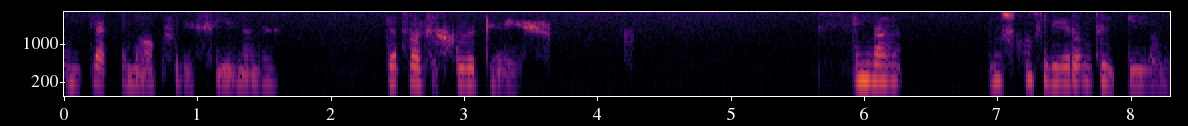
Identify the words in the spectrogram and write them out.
en plek te maak vir die seëninge dit was 'n groot les. En dan moes ons leer om te deel,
